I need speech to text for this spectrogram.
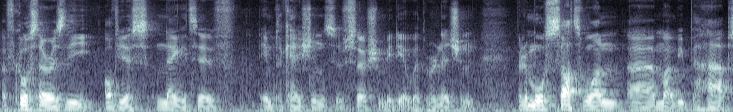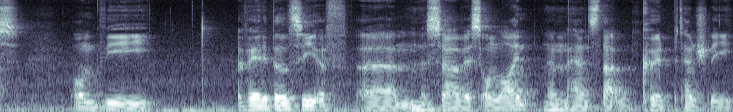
of course, there is the obvious negative implications of social media with religion, but a more subtle one uh, might be perhaps on the availability of um, Mm. a service online, and Mm. hence that could potentially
